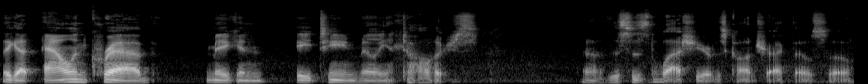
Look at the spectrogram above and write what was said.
They got Allen Crabbe making $18 million. Uh, this is the last year of his contract, though, so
